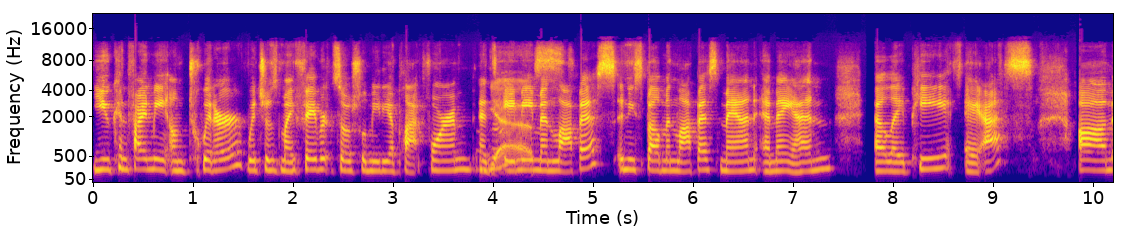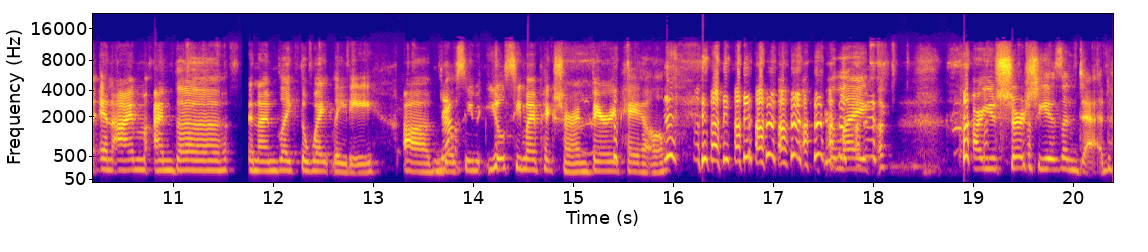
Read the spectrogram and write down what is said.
You can find me on Twitter, which is my favorite social media platform. It's Amy Manlapas, and you spell Manlapas, man, M A N L A P A S. Um, and I'm I'm the and I'm like the white lady. Um, Yeah. You'll see you'll see my picture. I'm very pale. You're like, are you sure she isn't dead?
